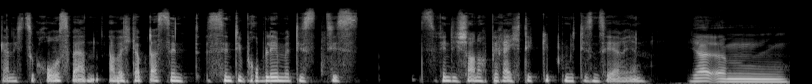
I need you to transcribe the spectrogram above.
gar nicht zu groß werden. Aber ich glaube, das sind, sind die Probleme, die es, finde ich, schon noch berechtigt gibt mit diesen Serien. Ja, ähm,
